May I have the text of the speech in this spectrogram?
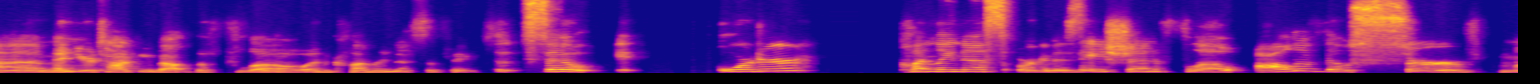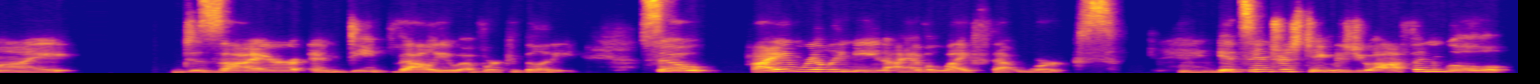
Um, and you're talking about the flow and cleanliness of things. So it, order cleanliness organization flow all of those serve my desire and deep value of workability. So i really mean i have a life that works. Mhm. it's interesting because you often will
